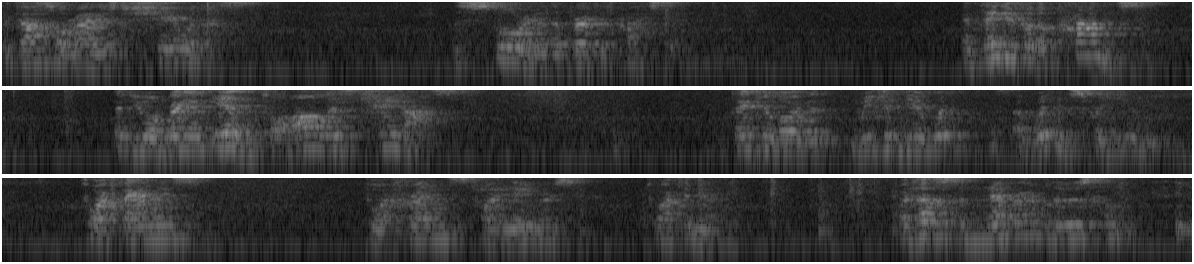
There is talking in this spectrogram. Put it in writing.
the gospel writers to share with us the story of the birth of Christ. And thank you for the promise that you will bring an end to all this chaos. Thank you, Lord, that we can be a witness, a witness for you to our families, to our friends, to our neighbors, to our community. Lord, help us to never lose hope. In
